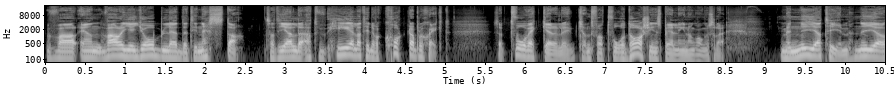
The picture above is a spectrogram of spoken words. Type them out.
var en, varje jobb ledde till nästa. Så att det gällde att hela tiden vara korta projekt. Så två veckor eller kan det vara två dagars inspelning någon gång och sådär. Med nya team, nya,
